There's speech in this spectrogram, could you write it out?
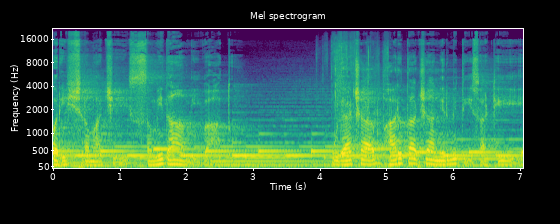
परिश्रमाची समिधा मी वाहतो. उद्याच्या भारताच्या निर्मितीसाठी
